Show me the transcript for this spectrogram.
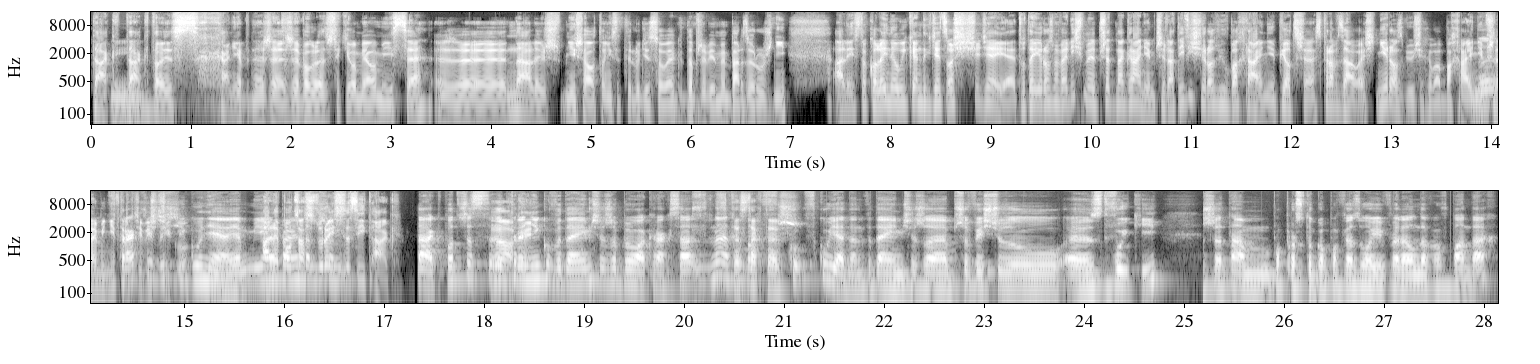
tak, i... tak, to jest haniebne, że, że w ogóle coś takiego miało miejsce, że, no ale już mniejsza o to, niestety ludzie są, jak dobrze wiemy, bardzo różni. Ale jest to kolejny weekend, gdzie coś się dzieje. Tutaj rozmawialiśmy przed nagraniem, czy Latifi się rozbił w Bahrajnie. Piotrze, sprawdzałeś, nie rozbił się chyba w Bahrajnie, no, przynajmniej nie w trakcie, wyścigu. wyścigu. nie. Ja, ja ale podczas której że... sesji tak. Tak, podczas no, treningu okay. wydaje mi się, że była kraksa. Nawet w testach też. W, w Q1 wydaje mi się, że przy wyjściu e, z dwójki, że tam po prostu go powiozło i wylądował w bandach,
